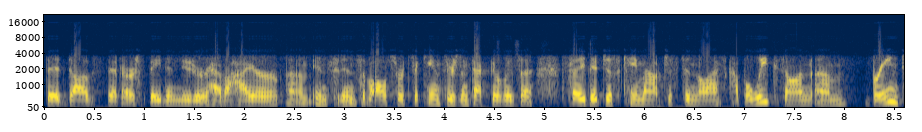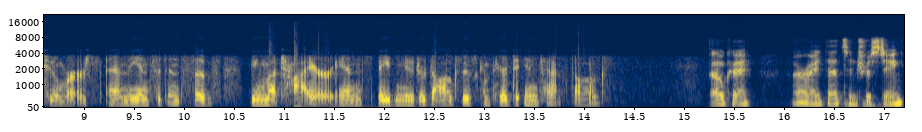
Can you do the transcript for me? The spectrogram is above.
that dogs that are spayed and neutered have a higher um, incidence of all sorts of cancers. In fact, there was a study that just came out just in the last couple of weeks on um, brain tumors and the incidence of being much higher in spayed and neutered dogs as compared to intact dogs. Okay. All right, that's interesting.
